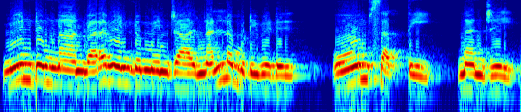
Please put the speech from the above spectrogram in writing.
மீண்டும் நான் வர வேண்டும் என்றால் நல்ல முடிவெடு. ஓம் சக்தி. நன்றி.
